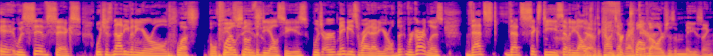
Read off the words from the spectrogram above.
It was Civ Six, which is not even a year old. Plus both Plus DLCs. both the DLCs, which are maybe it's right out a year old, but regardless, that's that's 60 70 dollars Yeah, worth of content for right twelve there. dollars is amazing.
